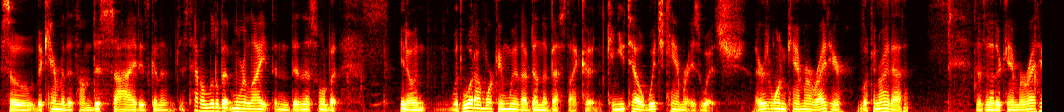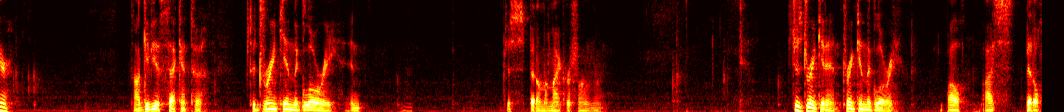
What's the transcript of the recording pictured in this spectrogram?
So the camera that's on this side is going to just have a little bit more light than, than this one. But, you know, with what I'm working with, I've done the best I could. Can you tell which camera is which? There's one camera right here, looking right at it. There's another camera right here. I'll give you a second to, to drink in the glory and just spit on my microphone. Just drink it in. Drink in the glory. Well, I spittle.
